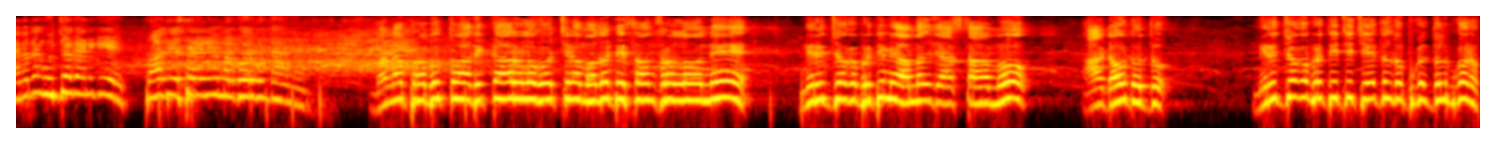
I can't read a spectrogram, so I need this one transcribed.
ఆ విధంగా ఉద్యోగానికి ప్రోత్సహిస్తారని మిమ్మల్ని కోరుకుంటా ఉన్నాం. మన ప్రభుత్వ అధికారులకు వచ్చిన మొదటి సంవత్సరంలోనే నిరుద్యోగ భృతి మేము అమలు చేస్తాము. ఆ డౌట్ వద్దు. నిరుద్యోగ భృతి ఇచ్చి చేతులు తొప్పుకు తులుపుకోను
